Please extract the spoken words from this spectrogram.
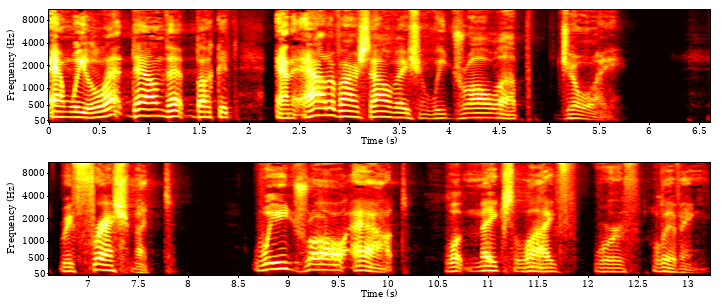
And we let down that bucket, and out of our salvation, we draw up joy, refreshment we draw out what makes life worth living.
